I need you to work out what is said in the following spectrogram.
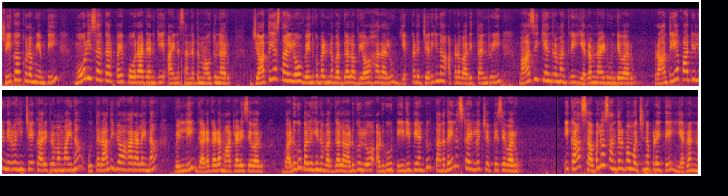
శ్రీకాకుళం ఎంపీ మోడీ సర్కార్పై పోరాటానికి ఆయన సన్నద్ధం అవుతున్నారు జాతీయ స్థాయిలో వెనుకబడిన వర్గాల వ్యవహారాలు ఎక్కడ జరిగినా అక్కడ వారి తండ్రి మాజీ కేంద్ర మంత్రి ఎర్రం నాయుడు ఉండేవారు. ప్రాంతీయ పార్టీలు నిర్వహించే కార్యక్రమం ఉత్తరాది వ్యవహారాలైనా వెళ్ళి గడగడ మాట్లాడేసేవారు. బడుగు బలహీన వర్గాల అడుగుల్లో అడుగు టీడీపీ అంటూ తనదైన స్టైల్లో చెప్పేసేవారు. ఇక సభలో సందర్భం వచ్చినప్పుడైతే ఎర్రన్న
